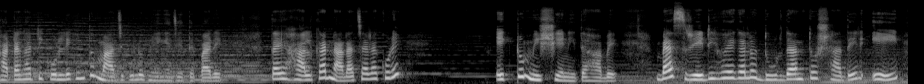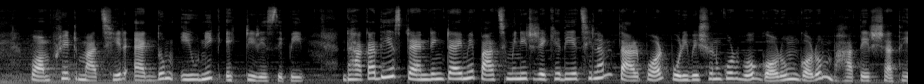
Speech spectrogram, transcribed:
ঘাটাঘাটি করলে কিন্তু মাছগুলো ভেঙে যেতে পারে। তাই হালকা নাড়াচাড়া করে একটু মিশিয়ে নিতে হবে। ব্যাস, রেডি হয়ে গেল দুর্দান্ত স্বাদের এই পমফ্রেট মাছের একদম ইউনিক একটি রেসিপি। ঢাকা দিয়ে স্ট্যান্ডিং টাইমে পাঁচ মিনিট রেখে দিয়েছিলাম, তারপর পরিবেশন করব গরম গরম ভাতের সাথে।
